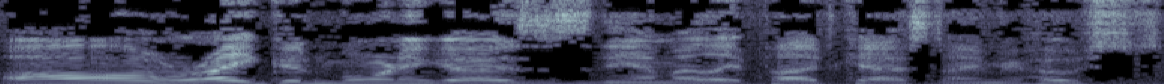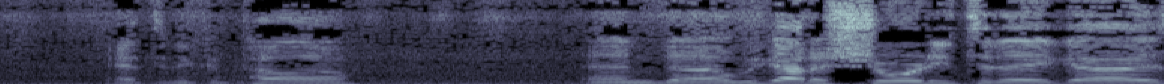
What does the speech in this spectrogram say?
All right, good morning, guys. This is the Am I Late podcast. I am your host, Anthony Capello, and uh, we got a shorty today, guys.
